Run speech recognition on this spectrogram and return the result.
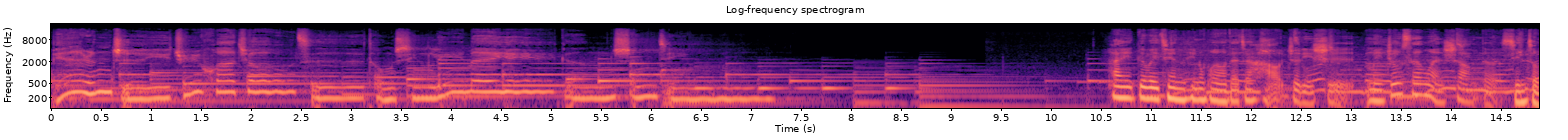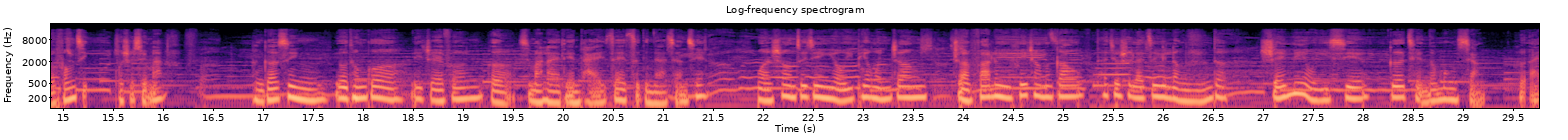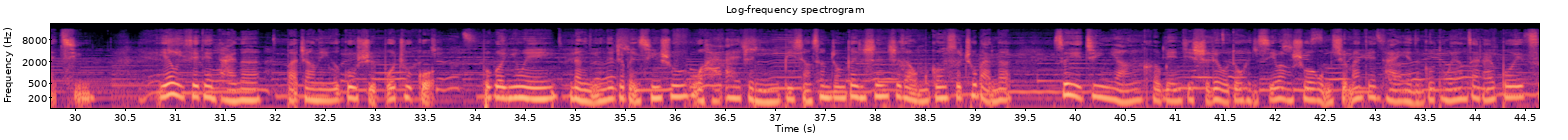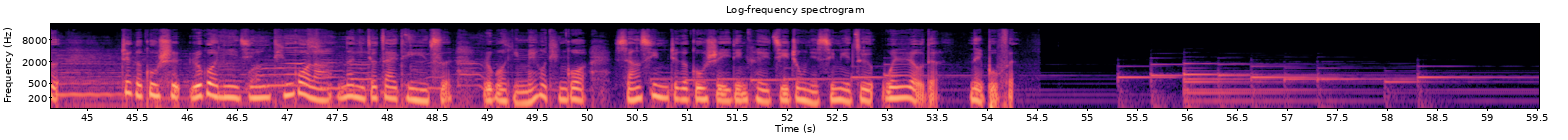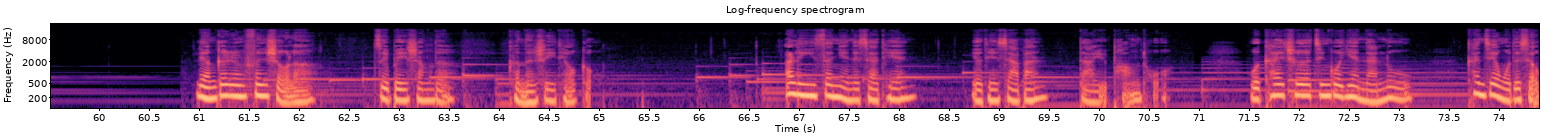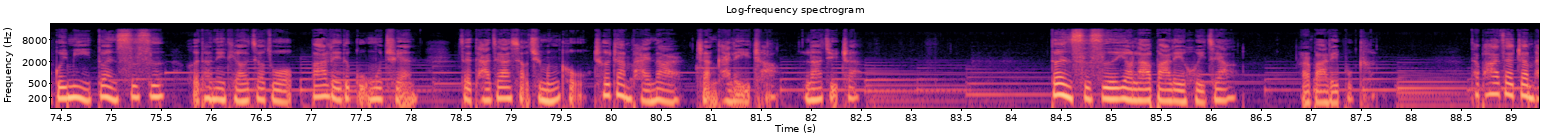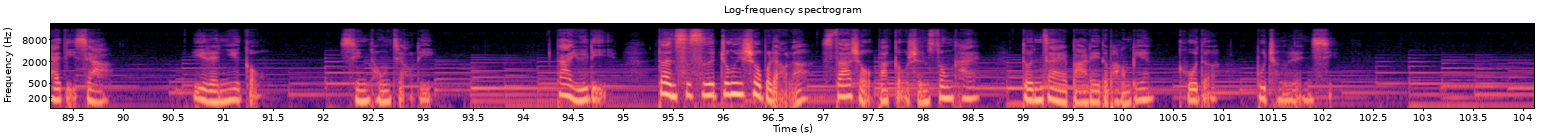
别人只一句话就刺痛心里每一根神经。嗨，各位亲爱的听众朋友，大家好，这里是每周三晚上的《行走的风景》，我是雪曼，很高兴又通过荔枝 FM 和喜马拉雅电台再次跟大家相见。网上最近有一篇文章转发率非常的高，它就是来自于冷凝的《谁没有一些搁浅的梦想》。和爱情，也有一些电台呢，把这样的一个故事播出过。不过，因为冷凝的这本新书《我还爱着你》比想象中更深，是在我们公司出版的，所以俊阳和编辑石榴都很希望说，我们雪漫电台也能够同样再来播一次这个故事。如果你已经听过了，那你就再听一次；如果你没有听过，相信这个故事一定可以击中你心里最温柔的那部分。两个人分手了，最悲伤的可能是一条狗。二零一三年的夏天，有天下班，大雨滂沱，我开车经过雁南路，看见我的小闺蜜段思思和她那条叫做芭蕾的古牧犬，在她家小区门口车站牌那儿展开了一场拉锯战。段思思要拉芭蕾回家，而芭蕾不肯，她趴在站牌底下。一人一狗，形同脚力。大雨里，段思思终于受不了了，撒手把狗绳松开，蹲在芭蕾的旁边，哭得不成人形。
